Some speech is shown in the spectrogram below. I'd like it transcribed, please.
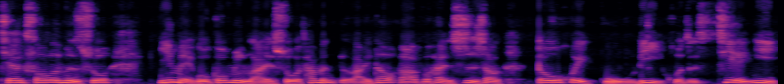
？Jack Sullivan 说：“以美国公民来说，他们来到阿富汗，事实上都会鼓励或者建议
